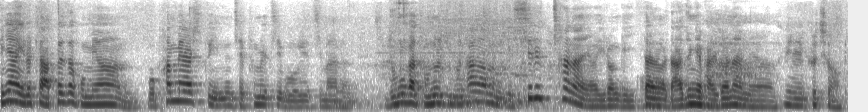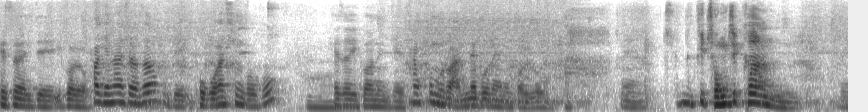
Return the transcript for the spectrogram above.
그냥 이렇게 앞에서 보면 뭐 판매할 수도 있는 제품일지 모르겠지만 누군가 돈을 주고 사가면 이게 싫잖아요. 이런 게 있다는 걸 나중에 발견하면 예, 그렇죠. 그래서 이제 이걸 확인하셔서 이제 보고 하신 거고 어, 그래서 이거는 이제 상품으로 안 내보내는 걸로. 네, 이렇게 정직한 네.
